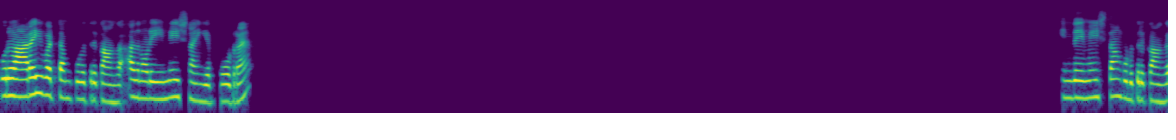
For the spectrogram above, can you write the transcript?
ஒரு அரை வட்டம் கொடுத்துருக்காங்க. அதனோட இமேஜ் நான் இங்க போடுறேன். இந்த இமேஜ் தான் கொடுத்துருக்காங்க.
